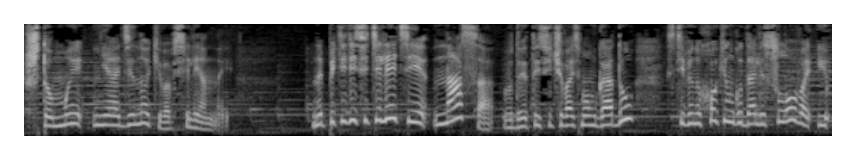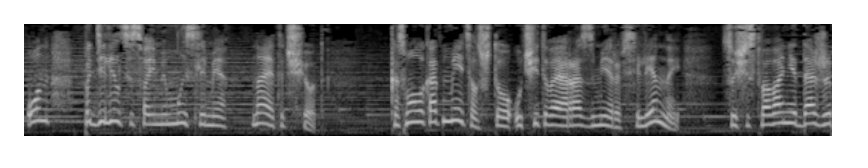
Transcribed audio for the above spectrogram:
что мы не одиноки во Вселенной? На 50-летии НАСА в 2008 году Стивену Хокингу дали слово, и он поделился своими мыслями на этот счет. Космолог отметил, что, учитывая размеры Вселенной, существование даже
